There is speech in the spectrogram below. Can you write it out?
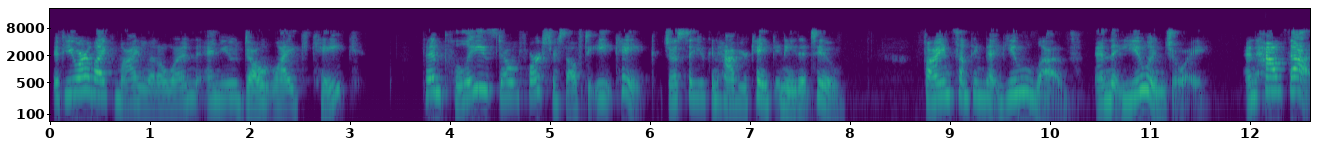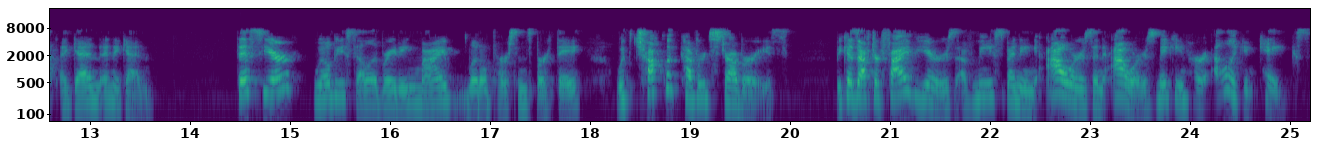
if you are like my little one and you don't like cake, then please don't force yourself to eat cake just so you can have your cake and eat it too. Find something that you love and that you enjoy and have that again and again. This year, we'll be celebrating my little person's birthday with chocolate covered strawberries. Because after five years of me spending hours and hours making her elegant cakes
